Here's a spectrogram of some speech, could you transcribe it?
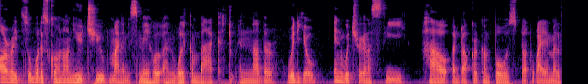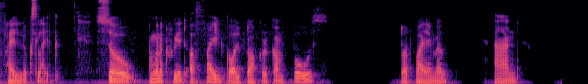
Alright, so what is going on YouTube? My name is Mehul and welcome back to another video in which we're gonna see how a docker compose.yml file looks like. So I'm gonna create a file called docker compose.yml and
